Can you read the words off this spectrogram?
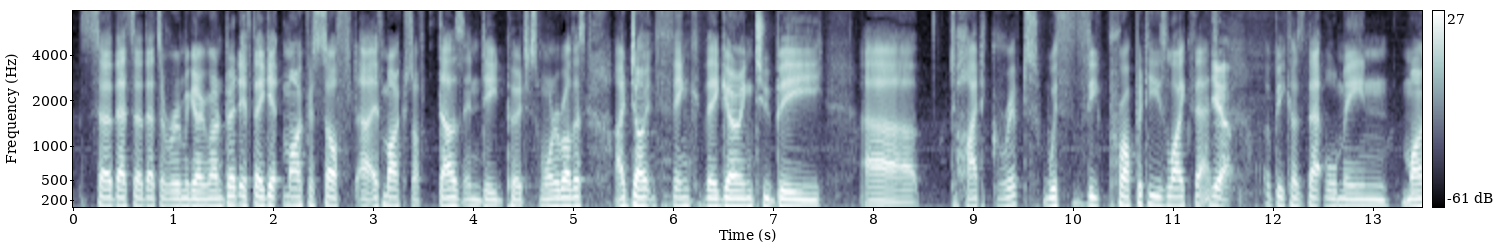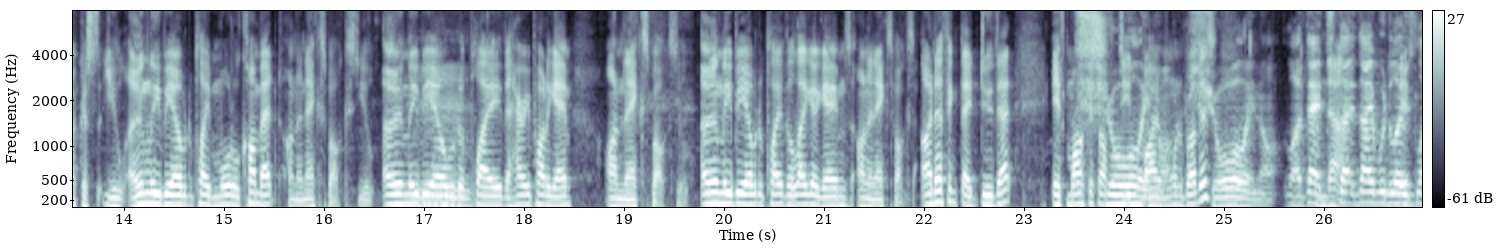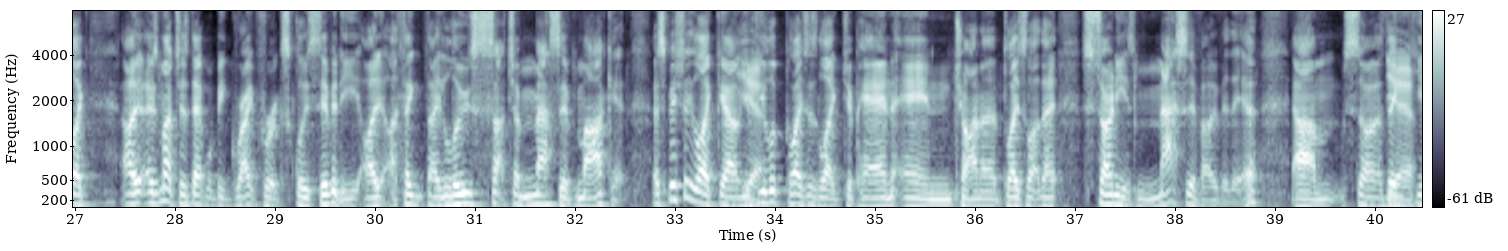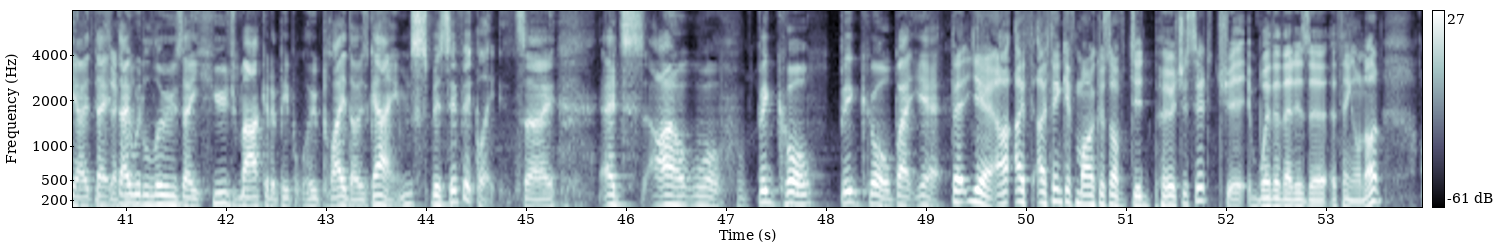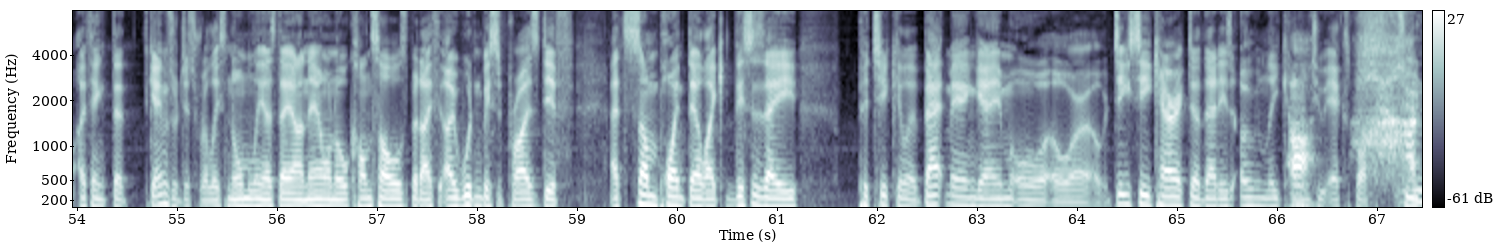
so that's a that's a rumor going on. But if they get Microsoft, uh, if Microsoft does indeed purchase Warner Brothers, I don't think they're going to be uh, tight gripped with the properties like that. Yeah. Because that will mean Microsoft, you'll only be able to play Mortal Kombat on an Xbox. You'll only be able to play the Harry Potter game on an Xbox. You'll only be able to play the Lego games on an Xbox. I don't think they'd do that if Microsoft did buy not. Warner Brothers. Surely not. Like that's, No. they, they would lose. like uh, as much as that would be great for exclusivity, I, I think they lose such a massive market. Especially like uh, Yeah. if you look places like Japan and China, places like that. Sony is massive over there. Um, so I think Yeah, you know they, they would lose a huge market of people who play those games specifically. So it's uh, well, big call, big call. But yeah, yeah, I, I think if Microsoft did purchase it, whether that is a, a thing or not, I think that games would just release normally as they are now on all consoles. But I I wouldn't be surprised if at some point they're like, this is a particular Batman game or or, or DC character that is only coming Oh, to Xbox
